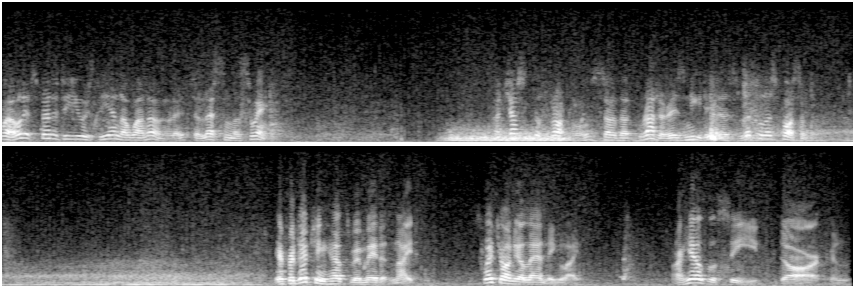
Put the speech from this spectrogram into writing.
Well, it's better to use the inner one only to lessen the swing. Adjust the throttle so that rudder is needed as little as possible. If a ditching has to be made at night, switch on your landing light. Now here's the sea, dark and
